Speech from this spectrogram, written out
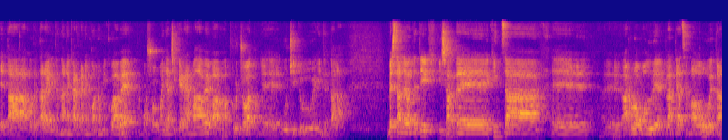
eta horretara egiten den ekarpen ekonomikoa be, oso maila txikerrean badabe, ba, apurtxo bat e, gutxitu egiten dela. Beste alde batetik, gizarte ekintza e, e, modure planteatzen badugu eta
